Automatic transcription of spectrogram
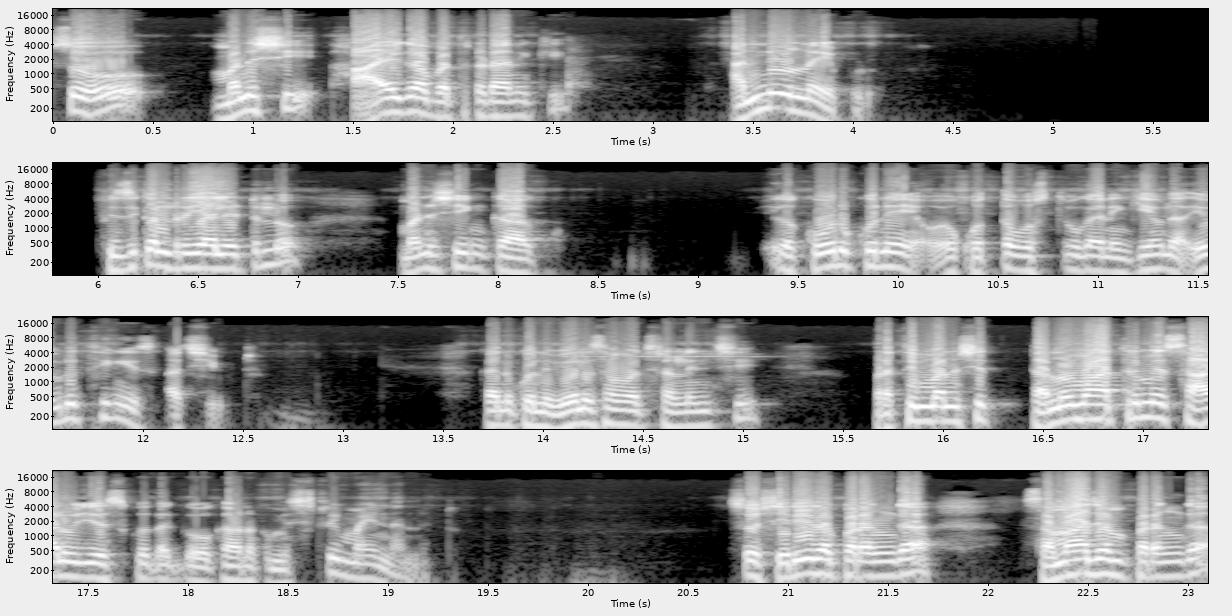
సో మనిషి హాయిగా బతకడానికి అన్నీ ఉన్నాయి ఇప్పుడు. ఫిజికల్ రియాలిటీలో మనిషి ఇంకా ఇక కోరుకునే ఒక కొత్త వస్తువు కానీ ఇంకేం లేదు. ఎవ్రీథింగ్ ఈజ్ అచీవ్డ్ కానీ కొన్ని వేల సంవత్సరాల నుంచి ప్రతి మనిషి తను మాత్రమే సాల్వ్ చేసుకోదగ్గ ఒకనొక మిస్టరీ మైండ్ అన్నట్టు. సో శరీర పరంగా సమాజం పరంగా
